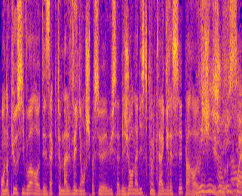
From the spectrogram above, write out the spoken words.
On a pu aussi voir euh, des actes malveillants. Je sais pas si vous avez vu ça, des journalistes qui ont été agressés par euh, Oui, des gilets jaunes. vu ça. Ouais.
